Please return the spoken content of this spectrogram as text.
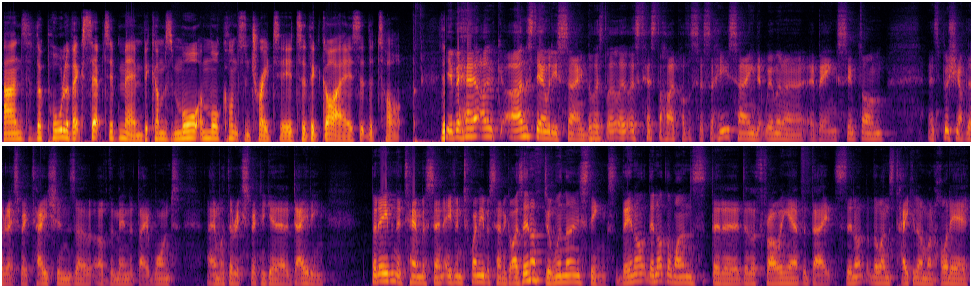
and the pool of accepted men becomes more and more concentrated to the guys at the top. Yeah, but how, I understand what he's saying, but let's let, us let us test the hypothesis. So he's saying that women are, are being simped on, it's pushing up their expectations of, of the men that they want and what they're expecting to get out of dating. But even the ten percent, even twenty percent of guys, they're not doing those things. They're not. They're not the ones that are that are throwing out the dates. They're not the ones taking them on hot air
